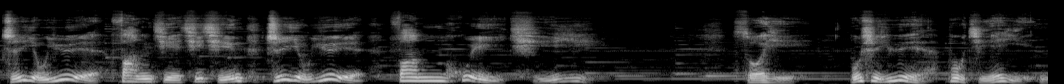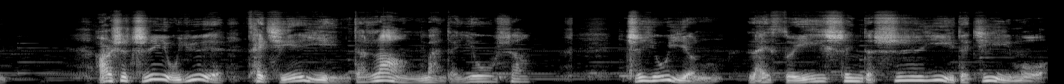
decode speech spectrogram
只有月方解其情，只有月方会其意。所以，不是月不解饮，而是只有月才解饮的浪漫的忧伤，只有影来随身的诗意的寂寞，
